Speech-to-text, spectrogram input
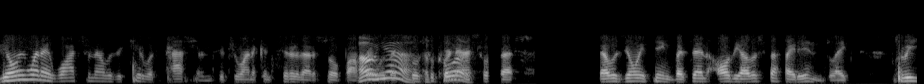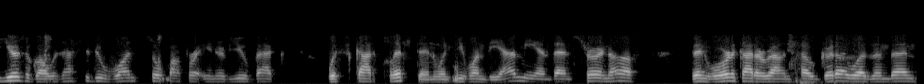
The only one I watched when I was a kid was Passions, if you want to consider that a soap opera. Oh, yeah, like so of course. that that was the only thing. But then all the other stuff I didn't. Like three years ago I was asked to do one soap opera interview back with Scott Clifton when he won the Emmy and then sure enough, then word got around how good I was and then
